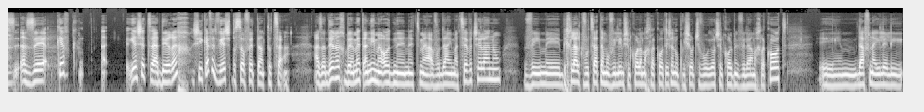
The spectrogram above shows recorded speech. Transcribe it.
אז, אז אה, כיף, יש את הדרך שהיא כיפת ויש בסוף את התוצאה. אז הדרך, באמת, אני מאוד נהנית מהעבודה עם הצוות שלנו. ועם uh, בכלל קבוצת המובילים של כל המחלקות. יש לנו פגישות שבועיות של כל מובילי המחלקות. Um, דפנה הללי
